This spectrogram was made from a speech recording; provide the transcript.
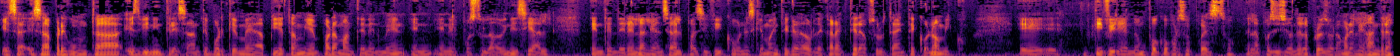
Esa, esa pregunta es bien interesante porque me da pie también para mantenerme en, el postulado inicial de entender en la Alianza del Pacífico un esquema integrador de carácter absolutamente económico, eh, difiriendo un poco, por supuesto, de la posición de la profesora María Alejandra,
